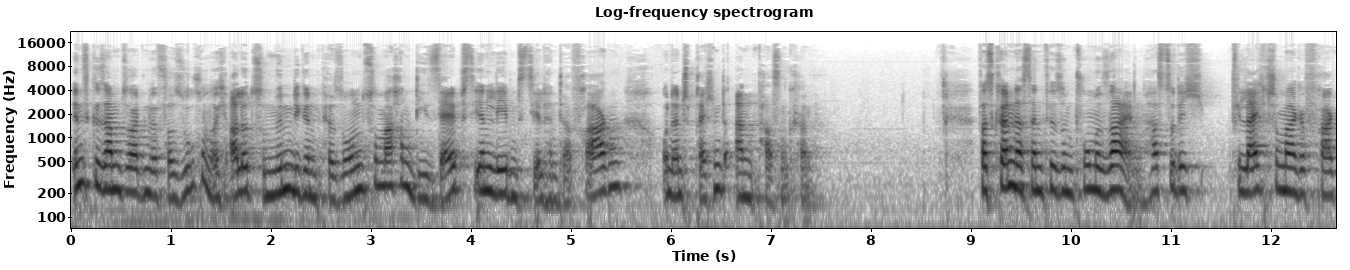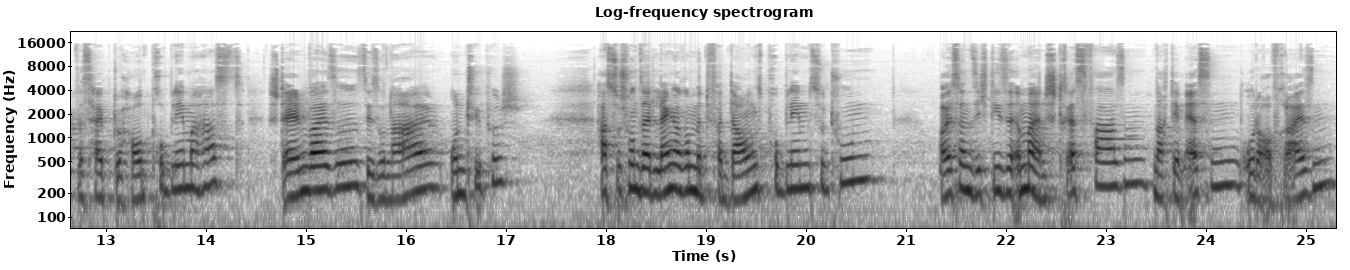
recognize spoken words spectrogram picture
Insgesamt sollten wir versuchen, euch alle zu mündigen Personen zu machen, die selbst ihren Lebensstil hinterfragen und entsprechend anpassen können. Was können das denn für Symptome sein? Hast du dich vielleicht schon mal gefragt, weshalb du Hautprobleme hast? Stellenweise, saisonal, untypisch? Hast du schon seit längerem mit Verdauungsproblemen zu tun? Äußern sich diese immer in Stressphasen, nach dem Essen oder auf Reisen?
